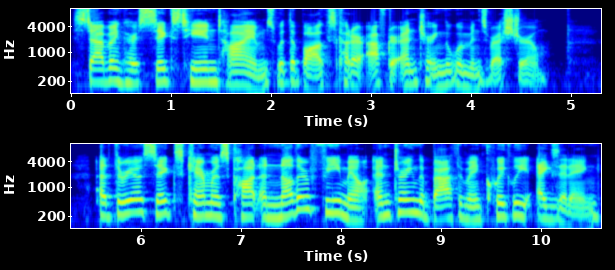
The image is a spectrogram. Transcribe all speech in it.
stabbing her 16 times with the box cutter after entering the women's restroom. At 306, cameras caught another female entering the bathroom and quickly exiting.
